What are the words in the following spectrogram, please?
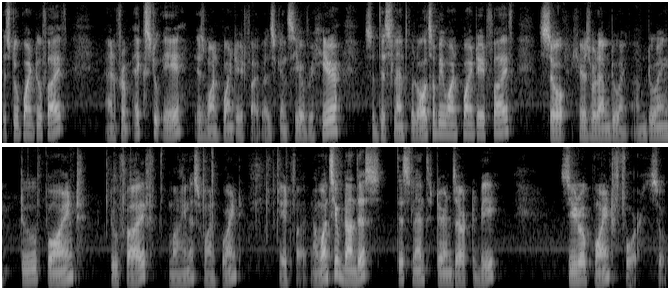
is 2.25 and from X to A is 1.85 as you can see over here. So this length will also be 1.85. So here's what I'm doing. I'm doing 2.25 minus 1.85. Now once you've done this, this length turns out to be 0.4. So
